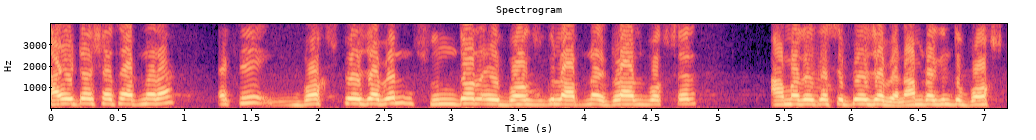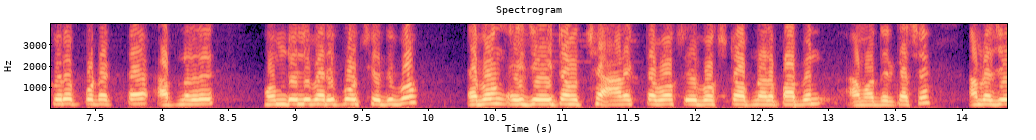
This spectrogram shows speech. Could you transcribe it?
আর এটার সাথে আপনারা একটি বক্স পেয়ে যাবেন। সুন্দর এই বক্সগুলো আপনার গ্লাস বক্সের আমাদের কাছে পেয়ে যাবেন। আমরা কিন্তু বক্স করে প্রোডাক্টটা আপনাদের হোম ডেলিভারি পৌঁছে দিব। এবং এই যে এটা হচ্ছে আরেকটা বক্স এই বক্সটা আপনারা পাবেন আমাদের কাছে। আমরা যে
